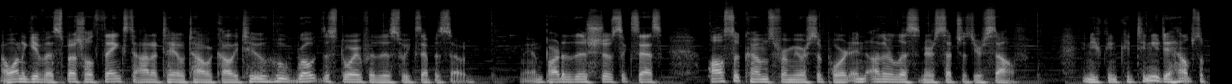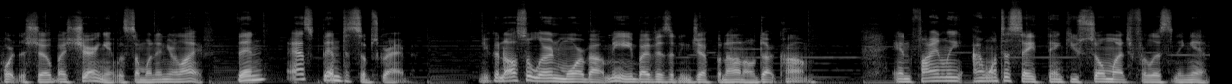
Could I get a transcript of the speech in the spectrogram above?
I want to give a special thanks to Adateo Tawakali too, who wrote the story for this week's episode. And part of this show's success also comes from your support and other listeners such as yourself. And you can continue to help support the show by sharing it with someone in your life. Then ask them to subscribe. You can also learn more about me by visiting jeffbonanno.com. And finally, I want to say thank you so much for listening in.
